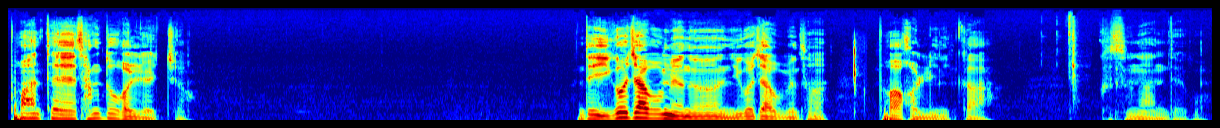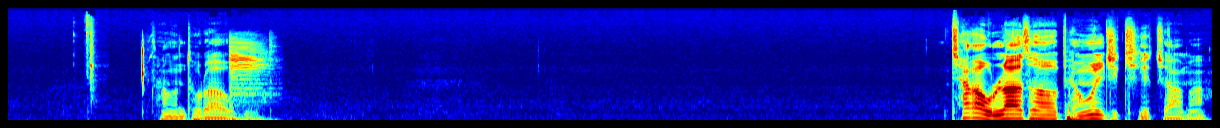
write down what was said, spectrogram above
포한테 상도 걸려 있죠. 근데 이거 잡으면은 이거 잡으면서 포가 걸리니까 그 수는 안 되고 상은 돌아오고요. 차가 올라와서 병을 지키겠죠 아마.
